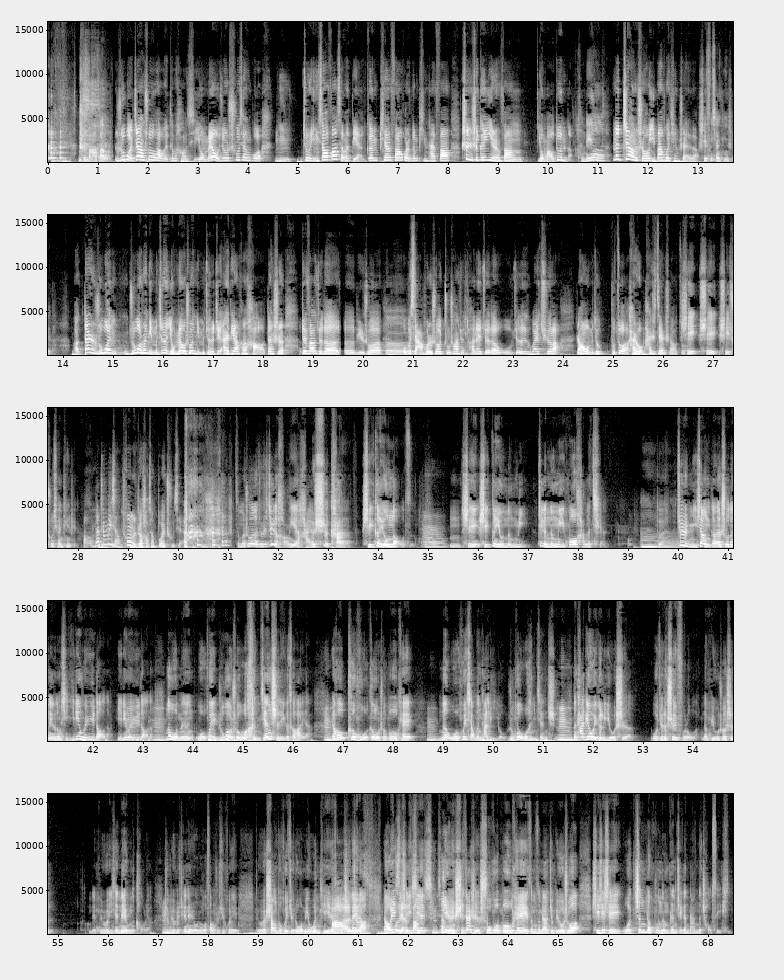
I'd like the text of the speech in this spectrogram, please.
就麻烦了。如果这样说的话，我也特别好奇，有没有就是出现过你就是营销方想的点跟片方或者跟平台方，甚至是跟艺人方嗯，有矛盾的？肯定啊，那这样的时候一般会听谁的？谁付钱听谁的。呃，但是如果你如果说你们真的有没有说你们觉得这个 idea 很好，但是对方觉得呃，比如说嗯，我不想，或者说主创团团队觉得我觉得歪曲了，然后我们就不做了，还是我们还是坚持要做？谁谁谁出钱听谁的。哦，那这么一想，创作者好像不会出钱。怎么说呢？就是这个行业还是看谁更有脑子，嗯，嗯，谁谁更有能力。这个能力包含了钱，嗯，对，就是你像你刚才说的那个东西，一定会遇到的，一定会遇到的。嗯那我们我会如果说我很坚持的一个策划点，嗯然后客户跟我说不 OK，嗯那我会想问他理由。如果我很坚持，嗯那他给我一个理由是，我觉得说服了我。那比如说是。那比如说一些内容的考量，就比如说这个内容如果放出去会，比如说上头会觉得我们有问题，什啊么之类的，然后或者是一些艺人实在是说过不 OK，怎么怎么样，就比如说谁谁谁，我真的不能跟这个男的炒 CP，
